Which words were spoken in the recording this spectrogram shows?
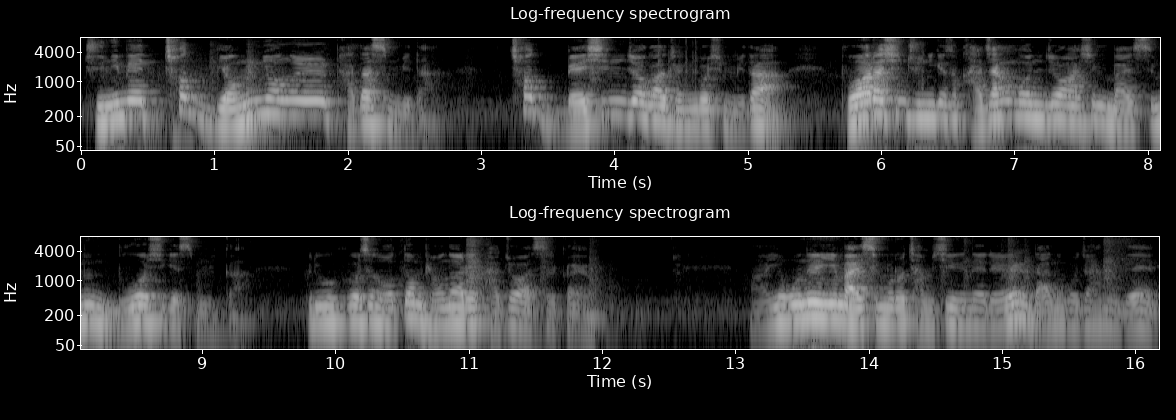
주님의 첫 명령을 받았습니다. 첫 메신저가 된 것입니다. 부활하신 주님께서 가장 먼저 하신 말씀은 무엇이겠습니까? 그리고 그것은 어떤 변화를 가져왔을까요? 아, 이- 오늘 이 말씀으로 잠시 은혜를 나누고자 하는데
